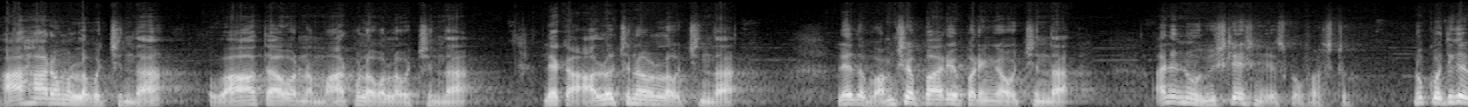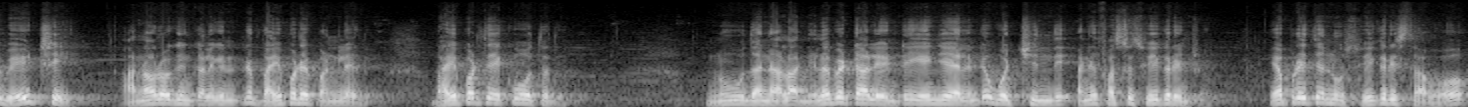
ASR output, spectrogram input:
ఆహారం వల్ల వచ్చిందా? వాతావరణ మార్పుల వల్ల వచ్చిందా? లేక ఆలోచన వల్ల వచ్చిందా? లేదా వంశపార్యపరంగా వచ్చిందా? అని నువ్వు విశ్లేషణ చేసుకో ఫస్ట్ నువ్వు కొద్దిగా వెయిట్ చేయి. అనారోగ్యం కలిగినట్టే భయపడే పని లేదు. భయపడితే ఎక్కువ అవుతుంది నువ్వు దాన్ని అలా నిలబెట్టాలి అంటే ఏం చేయాలంటే వచ్చింది అని ఫస్ట్ స్వీకరించు. ఎప్పుడైతే నువ్వు స్వీకరిస్తావో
